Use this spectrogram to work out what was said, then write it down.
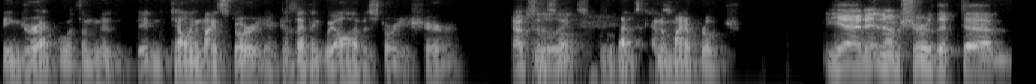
being direct with them and, and telling my story because I think we all have a story to share Absolutely. So that's kind of my approach. Yeah, and I'm sure that um,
